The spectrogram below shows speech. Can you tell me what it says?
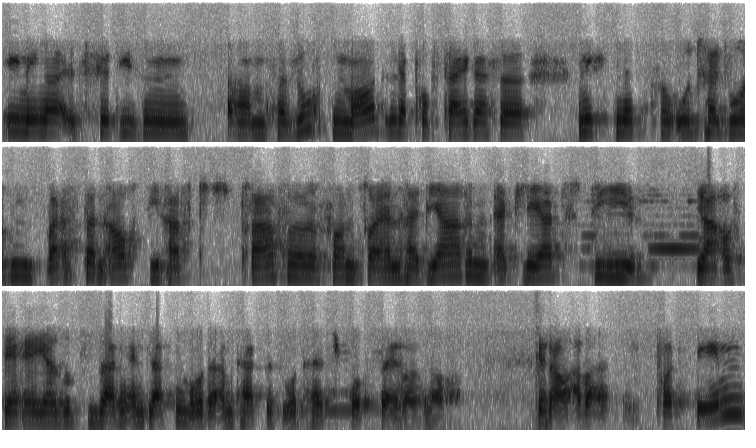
Eminger ist für diesen ähm, versuchten Mord in der Propsteigasse nicht mit verurteilt worden, was dann auch die Haftstrafe von zweieinhalb Jahren erklärt, die ja, aus der er ja sozusagen entlassen wurde am Tag des Urteilsspruchs selber noch. Genau, aber trotzdem,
